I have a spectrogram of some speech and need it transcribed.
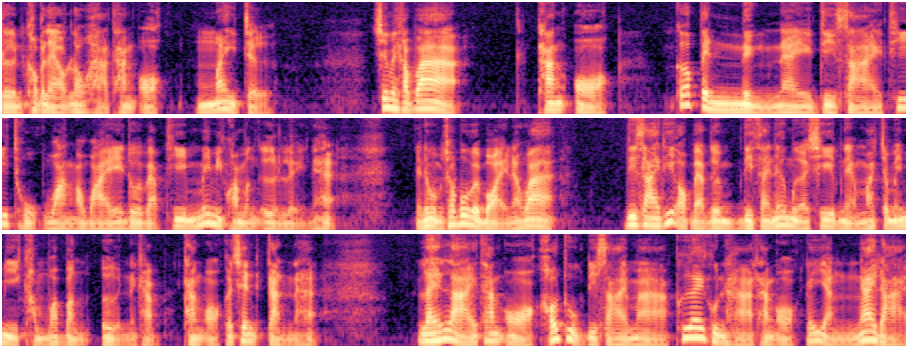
เดินเข้าไปแล้วเราหาทางออกไม่เจอ ใช่ไหมครับว่า ทางออกก็เป็นหนึ่งในดีไซน์ที่ถูกวางเอาไว้โดยแบบที่ไม่มีความบังเอิญเลยนะฮะอย่างที่ผมชอบพูดบ่อยๆนะว่า ดีไซน์ที่ออกแบบโดยดีไซเนอร์มืออาชีพเนี่ยมักจะไม่มีคำว่าบังเอิญนะครับ ทางออกก็เช่นกันนะฮะหลาย ๆ ทางออกเขาถูกดีไซน์มา เพื่อให้คุณหาทางออกได้อย่างง่ายดาย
